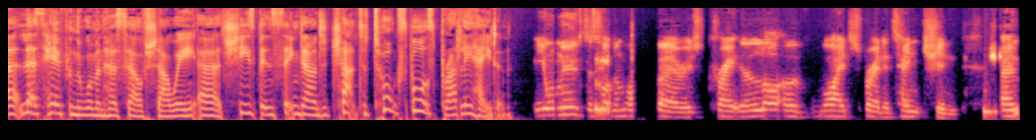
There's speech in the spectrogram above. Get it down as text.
Uh, let's hear from the woman herself, shall we? Uh, she's been sitting down to chat to Talk Sports Bradley Hayden. Your move to Tottenham Hotspur has created a lot of widespread attention. Um,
